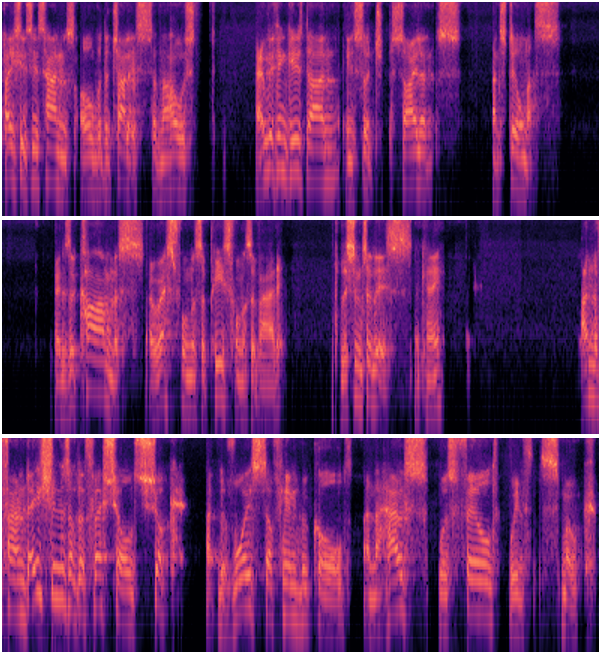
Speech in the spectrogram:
places his hands over the chalice and the host, everything is done in such silence and stillness. There's a calmness, a restfulness, a peacefulness about it. Listen to this, okay? And the foundations of the threshold shook at the voice of him who called, and the house was filled with smoke.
